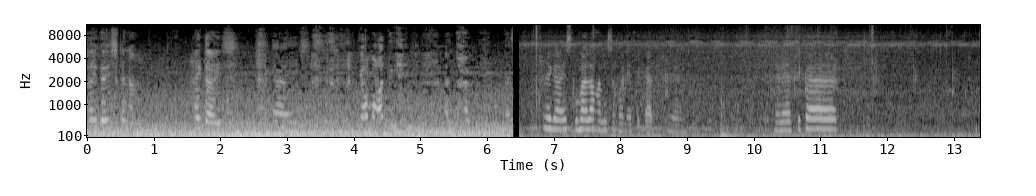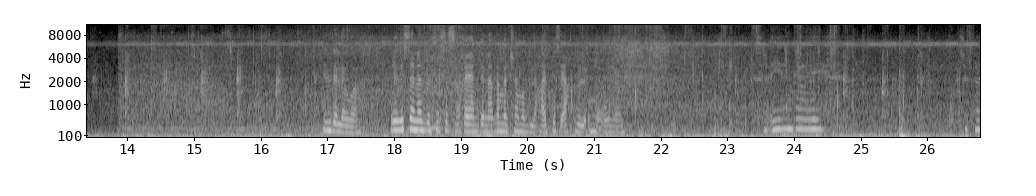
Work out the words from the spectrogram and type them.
Hi guys ka na. Hi guys. Hi guys. Hindi ako makatingin. Ang. Hi guys, gumala kami sa Connecticut. Ayan. Connecticut. Yung dalawa. Yung isa na dun sa sasakyan, tinatamad siya maglakad kasi actually umuulan. So, ayan guys. Tsaka,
